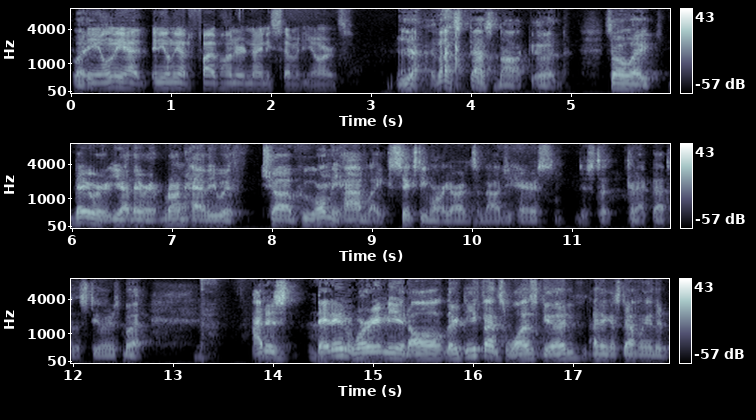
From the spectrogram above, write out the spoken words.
Like and he only had and he only had 597 yards. Yeah, that's that's not good. So like they were yeah they were run heavy with Chubb who only had like 60 more yards than Najee Harris just to connect that to the Steelers, but. I just they didn't worry me at all. Their defense was good. I think it's definitely the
